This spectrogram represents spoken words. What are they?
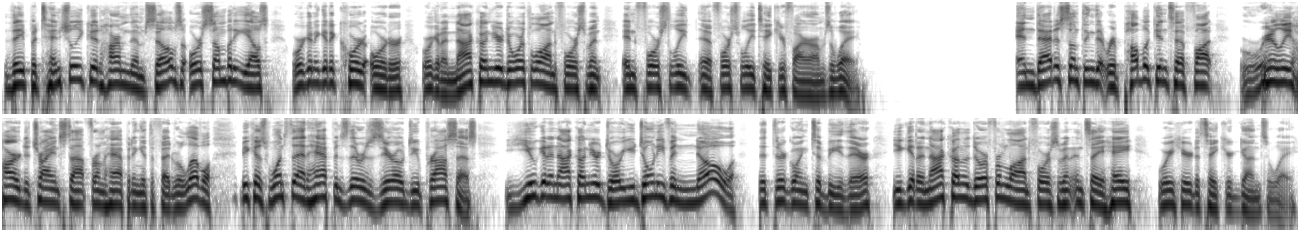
They potentially could harm themselves or somebody else. We're going to get a court order. We're going to knock on your door with law enforcement and forcefully, uh, forcefully take your firearms away. And that is something that Republicans have fought really hard to try and stop from happening at the federal level because once that happens, there is zero due process. You get a knock on your door, you don't even know that they're going to be there. You get a knock on the door from law enforcement and say, hey, we're here to take your guns away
